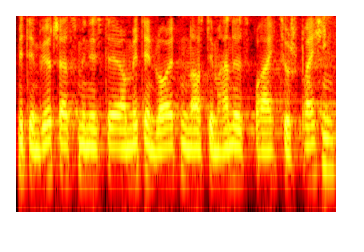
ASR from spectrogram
mit dem Wirtschaftsministerium, mit den Leuten aus dem Handelsbereich zu sprechen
